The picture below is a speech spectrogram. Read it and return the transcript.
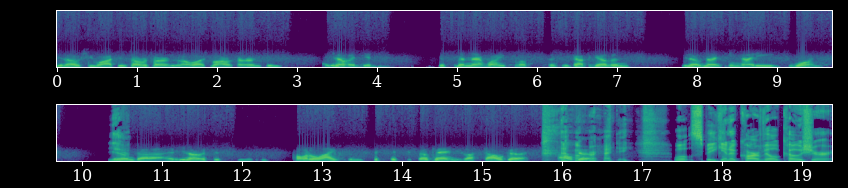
You know, she watches her returns, and I watch my returns, and you know, it, it just been that way for, since we got together in you know 1991. Yeah. And uh, you know, it's just, it's just part of life, and it's okay. It's all good, all good. Well, speaking of Carville kosher,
